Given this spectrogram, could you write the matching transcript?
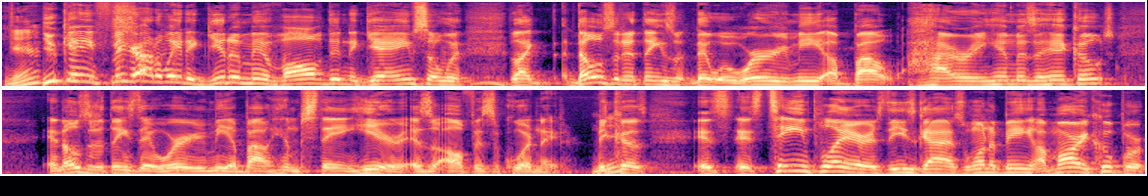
Yeah. You can't figure out a way to get him involved in the game. So when like those are the things that will worry me about hiring him as a head coach. And those are the things that worry me about him staying here as an offensive coordinator. Because it's, it's team players these guys want to be. Amari Cooper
